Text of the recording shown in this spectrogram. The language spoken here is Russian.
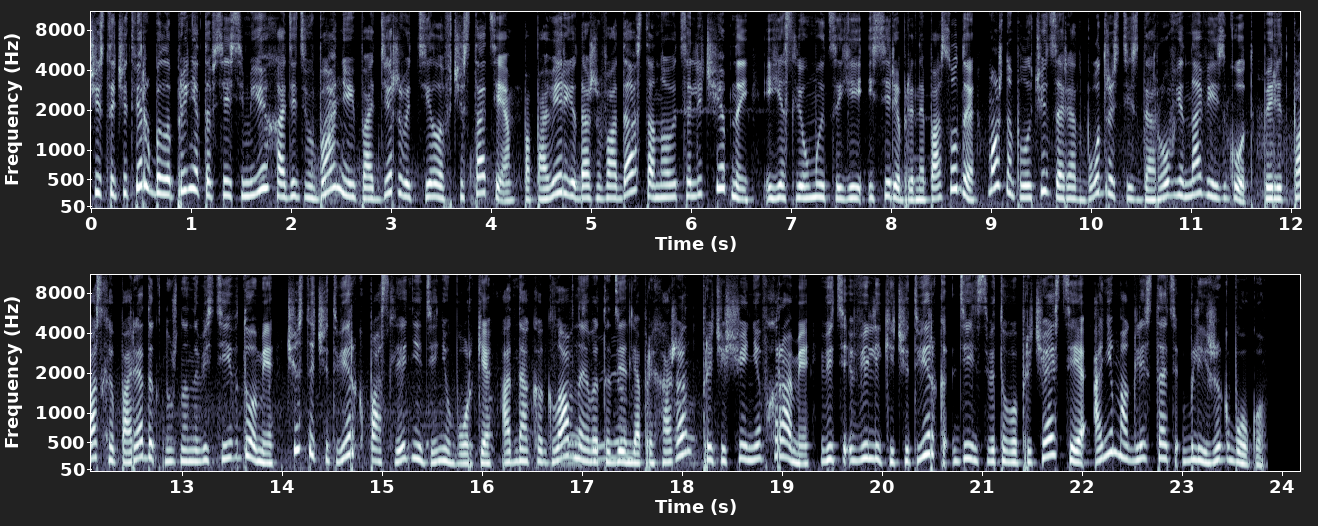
чистый четверг было принято всей семьей ходить в баню и поддерживать тело в чистоте. По поверью, даже вода становится лечебной, и если умыться ей из серебряной посуды, можно получить заряд бодрости и здоровья на весь год. Перед Пасхой порядок нужно навести и в доме. Чистый четверг – последний день уборки. Однако главное в этот день для прихожан – причащение в храме, ведь в Великий четверг, день святого причастия, они могли стать ближе к Богу.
